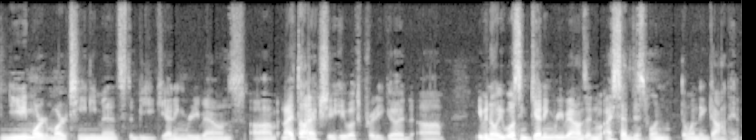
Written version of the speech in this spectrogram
you need more Martini minutes to be getting rebounds. Um, and I thought actually he looked pretty good, um, even though he wasn't getting rebounds. And I said this when when they got him,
